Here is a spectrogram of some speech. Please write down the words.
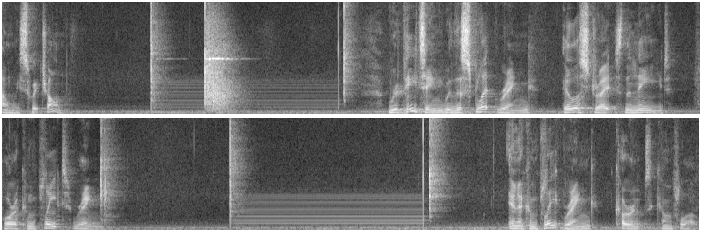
and we switch on. Repeating with the split ring illustrates the need for a complete ring. In a complete ring, current can flow.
